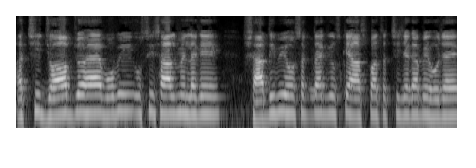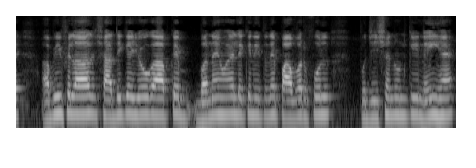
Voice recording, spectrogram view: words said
अच्छी जॉब जो है वो भी उसी साल में लगे शादी भी हो सकता है कि उसके आसपास अच्छी जगह पे हो जाए। अभी फ़िलहाल शादी के योग आपके बने हुए हैं, लेकिन इतने पावरफुल पोजीशन उनकी नहीं है।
